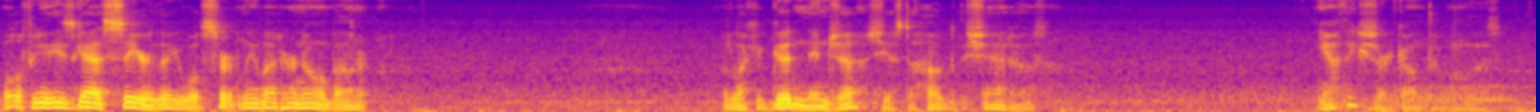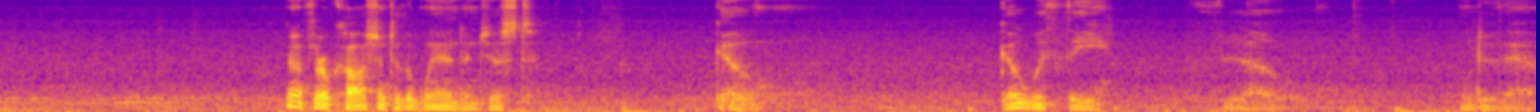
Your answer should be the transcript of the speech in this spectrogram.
Well, if any of these guys see her, they will certainly let her know about it. But like a good ninja, she has to hug the shadows. Yeah, I think she's already gone through one of those. I'm going to throw caution to the wind and just go. Go with the flow. We'll do that.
